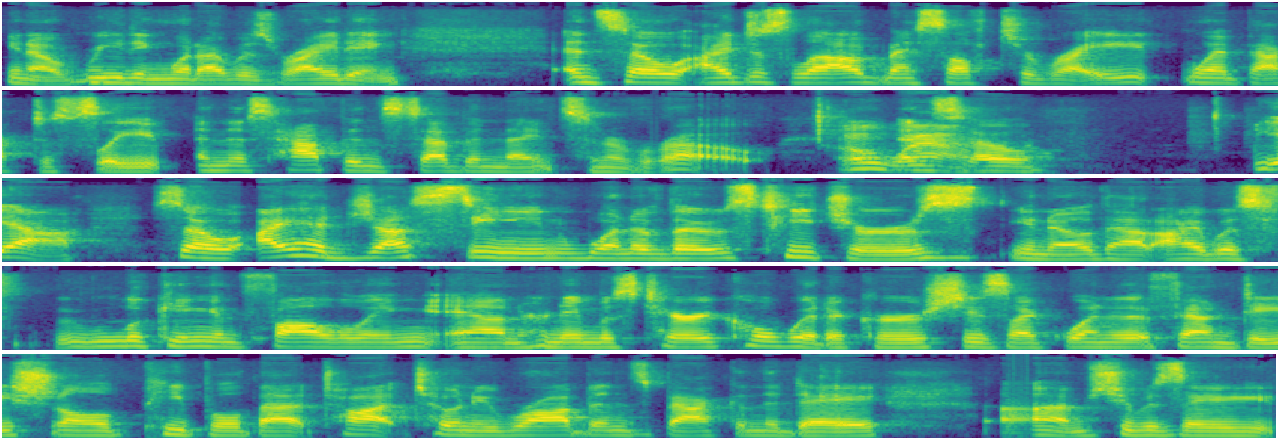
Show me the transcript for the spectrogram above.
you know, reading what I was writing. And so I just allowed myself to write, went back to sleep, and this happened seven nights in a row. Oh wow. And so Yeah. So I had just seen one of those teachers, you know, that I was looking and following, and her name was Terry Cole Whittaker. She's like one of the foundational people that taught Tony Robbins back in the day. Um, she was a,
